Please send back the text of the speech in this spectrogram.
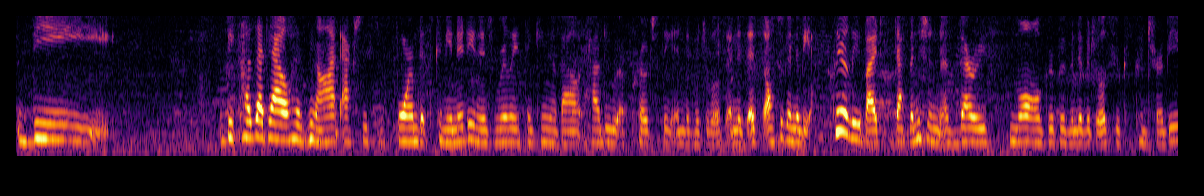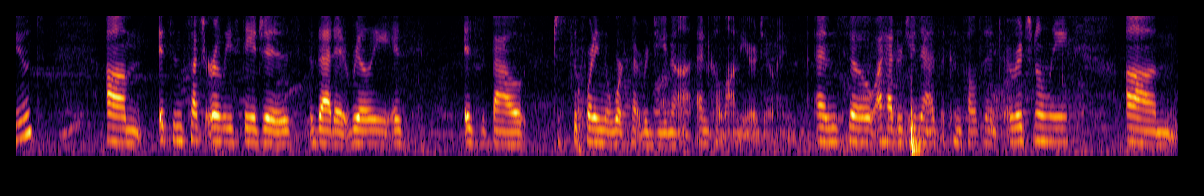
the because that DAO has not actually formed its community and is really thinking about how to approach the individuals, and it's also going to be clearly, by just definition, a very small group of individuals who could contribute. Um, it's in such early stages that it really is is about just supporting the work that Regina and Kalani are doing. And so I had Regina as a consultant originally. Um,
